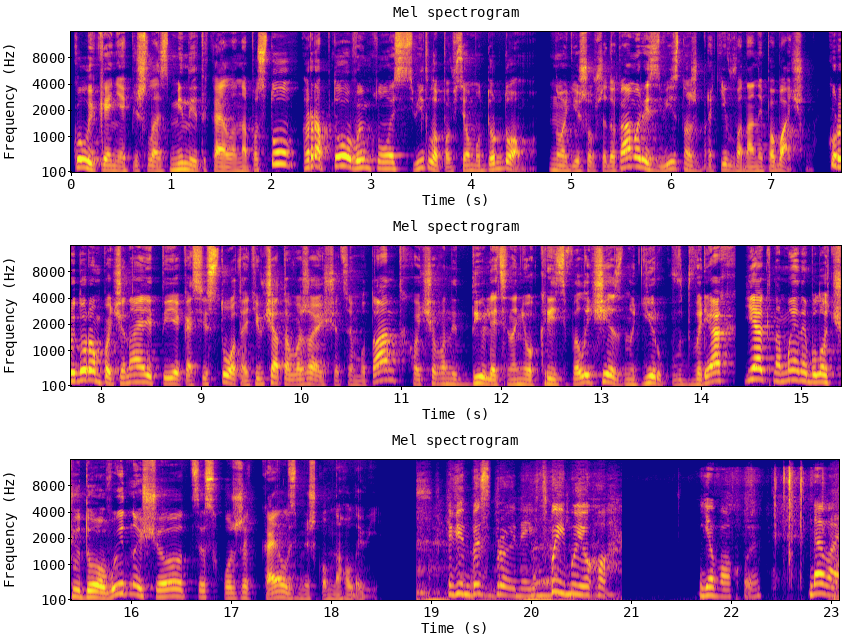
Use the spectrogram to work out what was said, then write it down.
Коли Кенія пішла змінити Кайла на посту, раптово вимкнулось світло по всьому дурдому. Ну а дійшовши до камери, звісно ж, братів вона не побачила. Коридором починає йти якась істота. Дівчата вважають, що це мутант, хоча вони дивляться на нього крізь величезну дірку в дверях. Як на мене було чудово видно, що це схоже Кайл з мішком на голові. Він беззбройний. Вбиймо його. Я вахую. Давай.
